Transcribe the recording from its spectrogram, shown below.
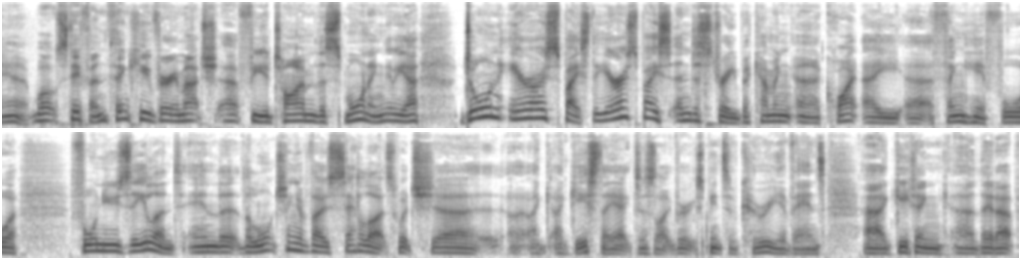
Yeah, well, Stefan, thank you very much uh, for your time this morning. There we are. Dawn Aerospace, the aerospace industry becoming uh, quite a uh, thing here for for New Zealand, and the, the launching of those satellites, which uh, I, I, guess they act as like very expensive courier vans, uh, getting uh, that up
